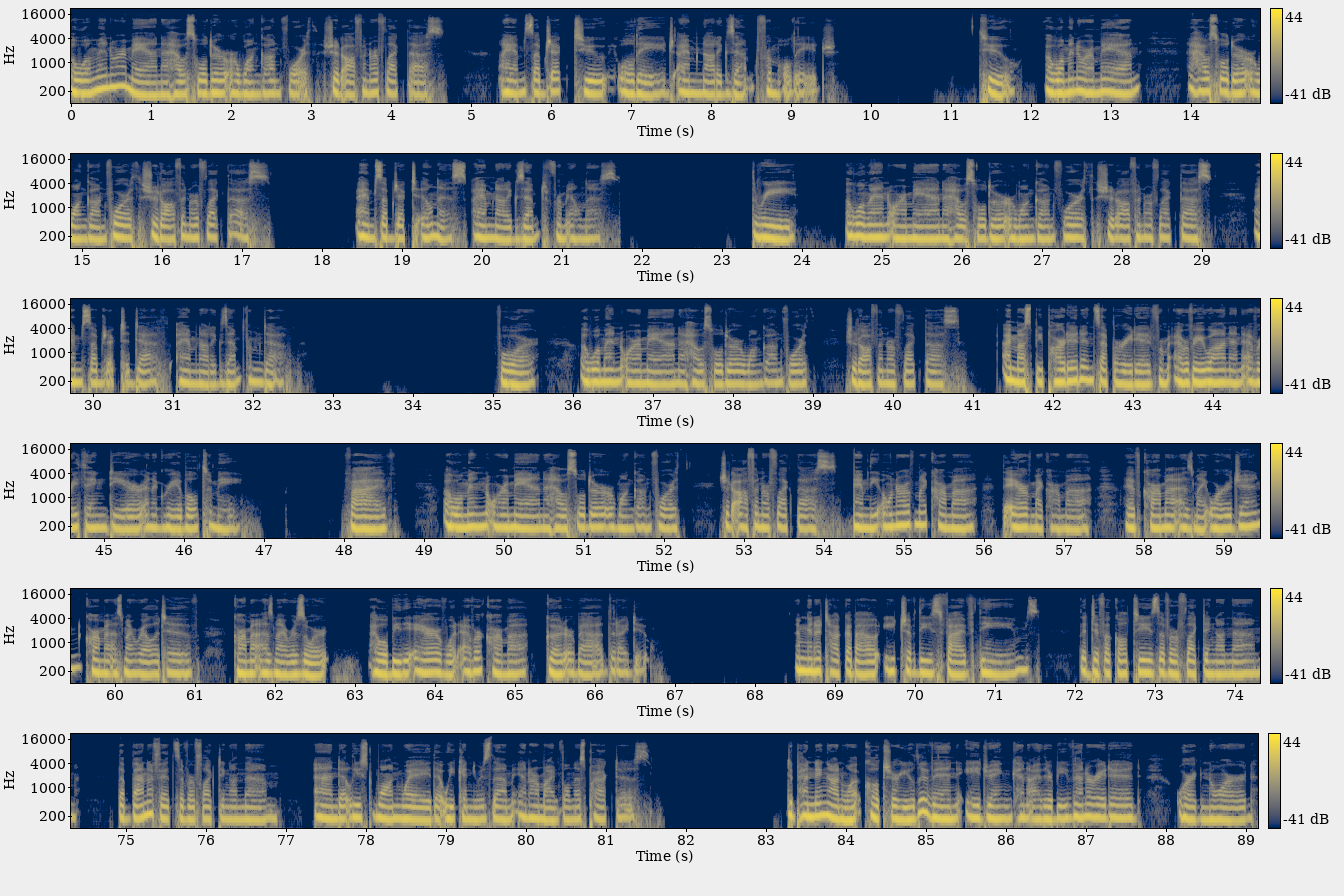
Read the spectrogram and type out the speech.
a woman or a man, a householder or one gone forth, should often reflect thus I am subject to old age, I am not exempt from old age. 2. A woman or a man, a householder or one gone forth, should often reflect thus I am subject to illness, I am not exempt from illness. 3. A woman or a man, a householder or one gone forth, should often reflect thus I am subject to death. I am not exempt from death. 4. A woman or a man, a householder or one gone forth, should often reflect thus I must be parted and separated from everyone and everything dear and agreeable to me. 5. A woman or a man, a householder or one gone forth, should often reflect thus I am the owner of my karma, the heir of my karma, I have karma as my origin, karma as my relative, karma as my resort. I will be the heir of whatever karma, good or bad, that I do. I'm going to talk about each of these five themes, the difficulties of reflecting on them, the benefits of reflecting on them, and at least one way that we can use them in our mindfulness practice. Depending on what culture you live in, aging can either be venerated or ignored.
